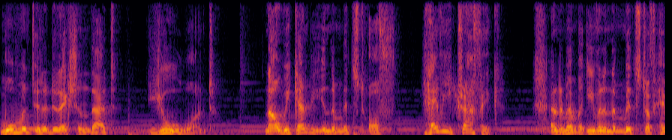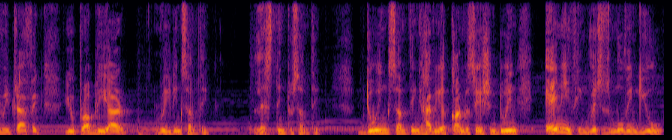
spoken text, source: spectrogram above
Movement in a direction that you want. Now, we can be in the midst of heavy traffic. And remember, even in the midst of heavy traffic, you probably are reading something, listening to something, doing something, having a conversation, doing anything which is moving you.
